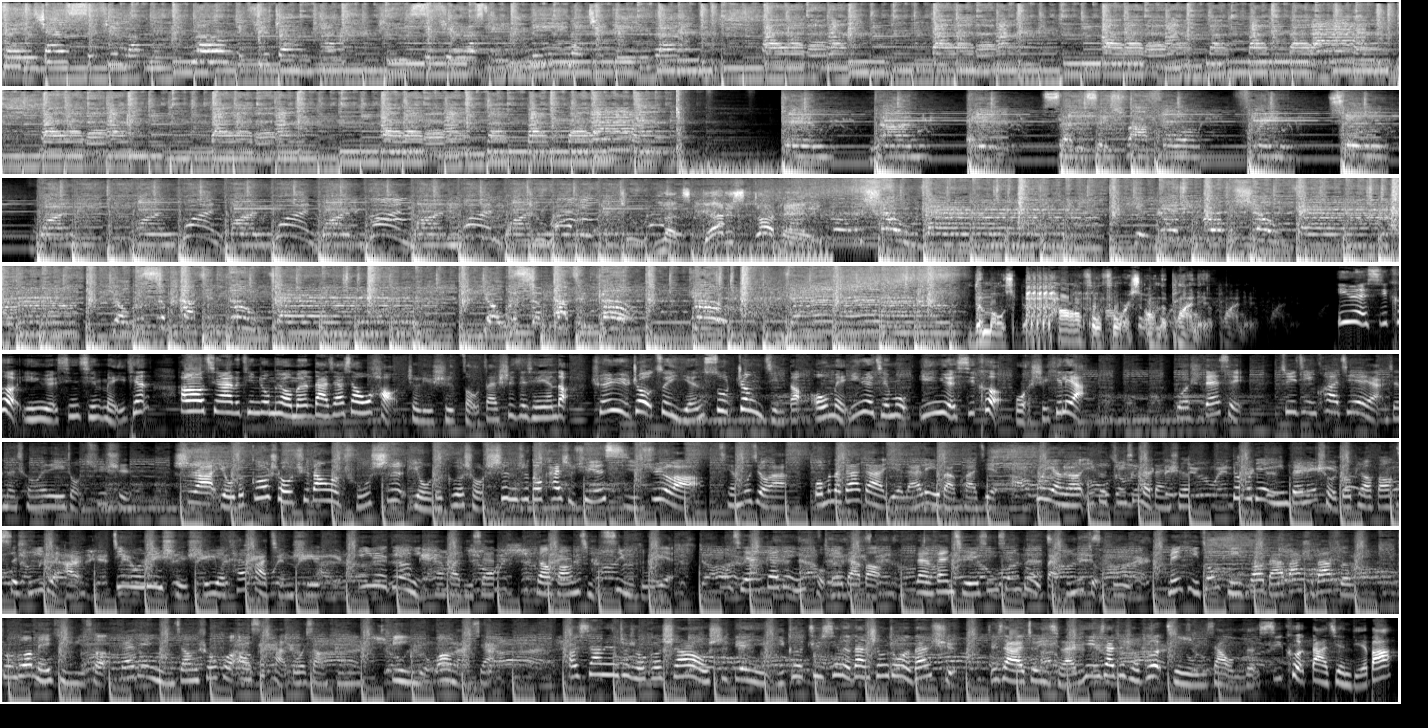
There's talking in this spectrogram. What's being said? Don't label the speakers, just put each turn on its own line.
phrase Yes, if you love me, no, if you don't care Please, if you're asking me not to be there.
Let's get it started.
Get ready for the showdown. Yo, it's about to go down. Yo, it's about to go, go down.
The most powerful force on the planet.
音乐稀客，音乐心情每一天。Hello，亲爱的听众朋友们，大家下午好，这里是走在世界前沿的全宇宙最严肃正经的欧美音乐节目《音乐稀客》，我是 Helia，
我是 Daisy。最近跨界呀，真的成为了一种趋势。
是啊，有的歌手去当了厨师，有的歌手甚至都开始去演喜剧了。
前不久啊，我们的 Gaga 也来了一把跨界，出演了一个巨星的诞生。这部电影北美首周票房四十一点二，进入历史十月开画前十，音乐电影开画第三，票房仅次于《毒液》。目前该电影口碑大爆，烂番茄新鲜度百分之九十五，媒体综评高达八十八分。众多媒体预测该电影将收获奥斯卡多项提名，并有望拿下。
而下面这首歌《Shallow》是电影《一个巨星的诞生》中的单曲，接下来就一起来听一下这首歌，进入一下我们的稀客大间谍吧。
